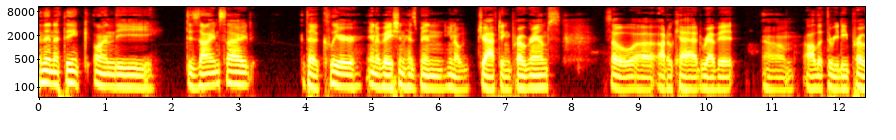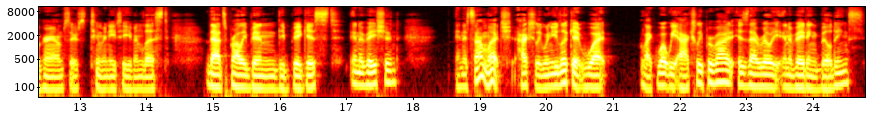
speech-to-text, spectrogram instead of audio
And then I think on the design side, the clear innovation has been, you know, drafting programs. So uh, AutoCAD, Revit, um, all the 3D programs. There's too many to even list. That's probably been the biggest innovation. And it's not much, actually. When you look at what, like, what we actually provide, is that really innovating buildings?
